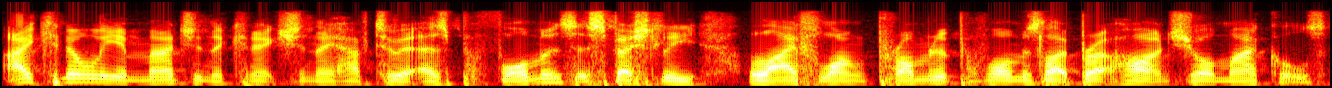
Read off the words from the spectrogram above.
I can only imagine the connection they have to it as performers, especially lifelong prominent performers like Bret Hart and Shawn Michaels.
